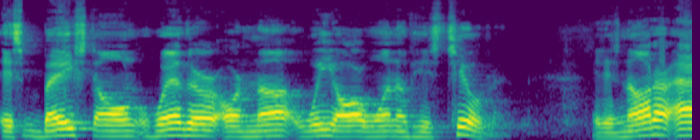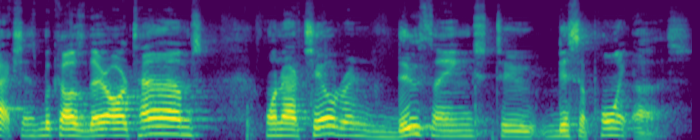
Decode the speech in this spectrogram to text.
it's based on whether or not we are one of His children. It is not our actions because there are times when our children do things to disappoint us.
